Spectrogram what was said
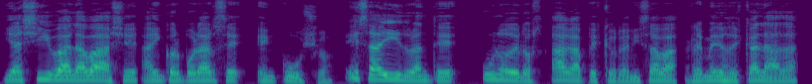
Y allí va Lavalle a incorporarse en Cuyo. Es ahí durante uno de los ágapes que organizaba Remedios de Escalada,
